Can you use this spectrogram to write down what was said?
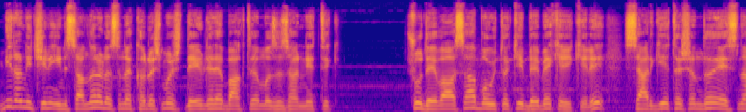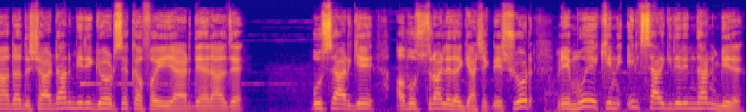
bir an için insanlar arasına karışmış devlere baktığımızı zannettik. Şu devasa boyuttaki bebek heykeli sergiye taşındığı esnada dışarıdan biri görse kafayı yerdi herhalde. Bu sergi Avustralya'da gerçekleşiyor ve Mueck'in ilk sergilerinden biri.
